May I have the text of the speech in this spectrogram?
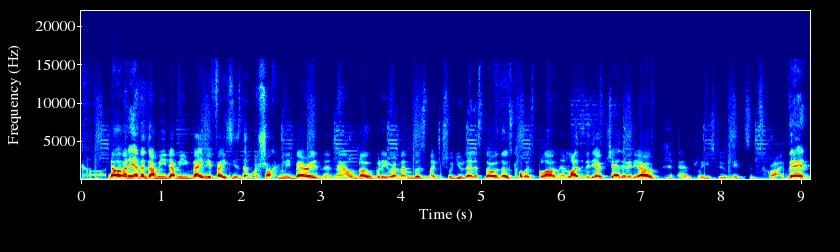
card. Know of any other WWE baby faces that were shockingly buried and now nobody remembers? Make sure you let us know in those comments below and then like the video, share the video, and please do hit subscribe. Then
